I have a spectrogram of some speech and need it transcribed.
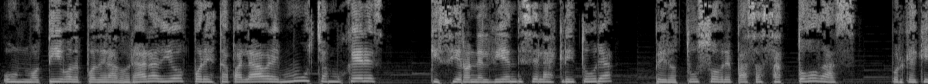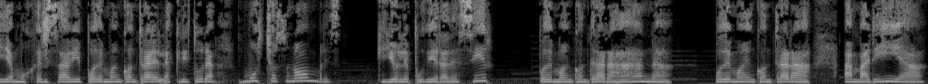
un motivo de poder adorar a Dios por esta palabra y muchas mujeres que hicieron el bien, dice la escritura, pero tú sobrepasas a todas, porque aquella mujer sabia podemos encontrar en la escritura muchos nombres que yo le pudiera decir. Podemos encontrar a Ana, podemos encontrar a, María,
